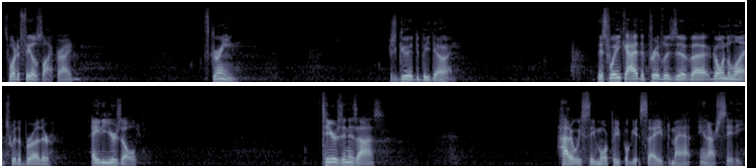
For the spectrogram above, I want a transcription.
It's what it feels like, right? It's green. There's good to be done. This week, I had the privilege of uh, going to lunch with a brother, 80 years old, tears in his eyes. How do we see more people get saved, Matt, in our city?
